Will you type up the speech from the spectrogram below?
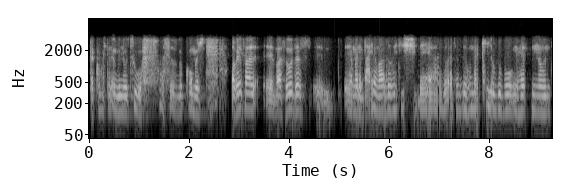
da gucke ich dann irgendwie nur zu. Das ist so komisch. Auf jeden Fall äh, war es so, dass äh, ja, meine Beine waren so richtig schwer, so als wenn sie 100 Kilo gewogen hätten und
